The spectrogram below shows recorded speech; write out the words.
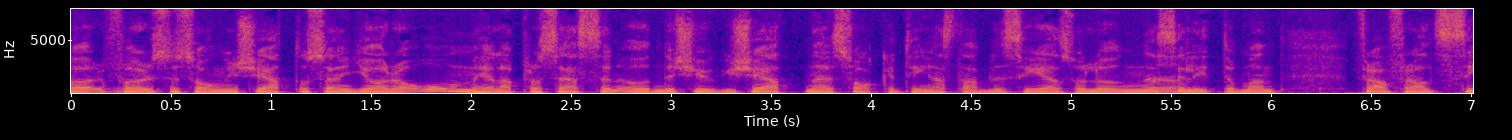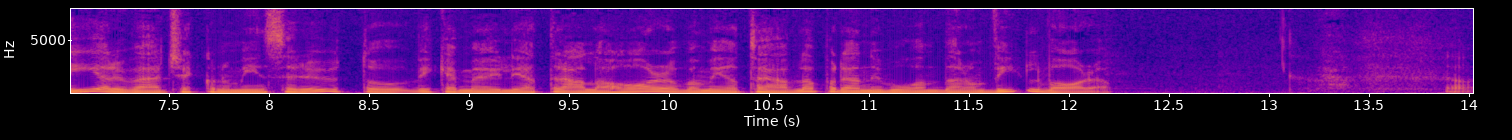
för, för säsongen 21 och sen göra om hela processen under 2021 när saker och ting har stabiliserats och lugnat sig lite och man framförallt ser hur världsekonomin ser ut och vilka möjligheter alla har att vara med och tävla på den nivån där de vill vara. Ja,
